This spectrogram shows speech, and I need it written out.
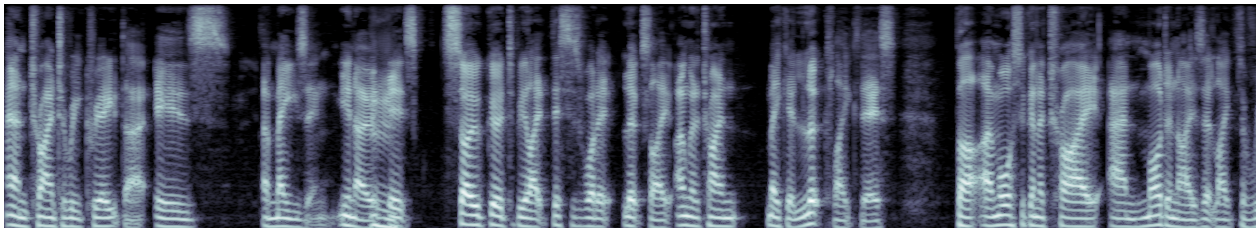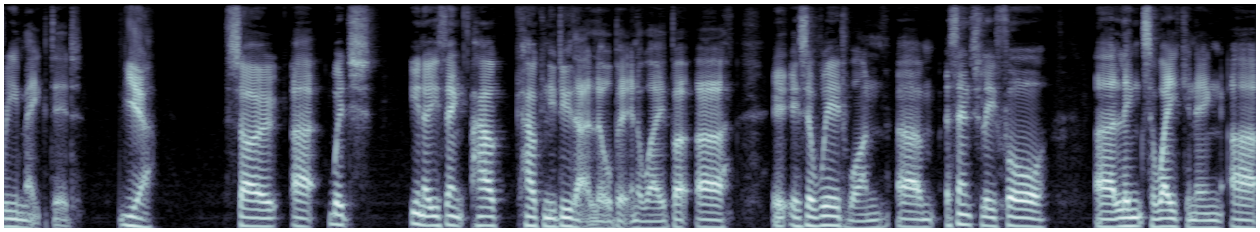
and trying to recreate that is amazing. You know, Mhm. it's so good to be like, this is what it looks like. I'm going to try and make it look like this, but I'm also going to try and modernize it like the remake did. Yeah, So, uh, which you know, you think how how can you do that a little bit in a way, but uh, it is a weird one. Um, essentially, for uh, Link's Awakening, uh,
